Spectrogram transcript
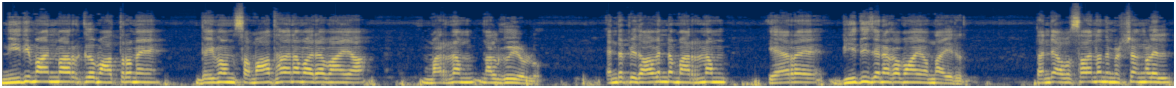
നീതിമാന്മാർക്ക് മാത്രമേ ദൈവം സമാധാനപരമായ മരണം നൽകുകയുള്ളൂ. എന്റെ പിതാവിന്റെ മരണം ഏറെ ഭീതിജനകമായ ഒന്നായിരുന്നു. തന്റെ അവസാന നിമിഷങ്ങളിൽ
